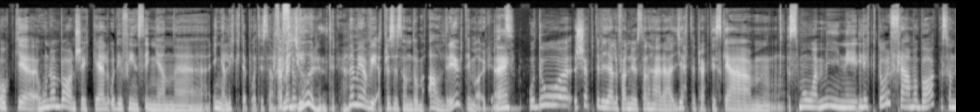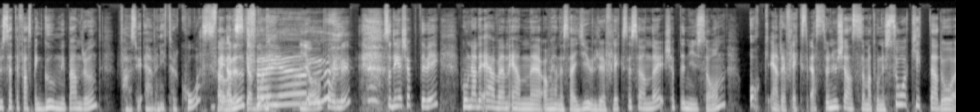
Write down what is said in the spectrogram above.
Och eh, hon har en barncykel och det finns ingen, eh, inga lyktor på till exempel. Varför Men då gör inte det? Nej, men jag vet, precis som de är aldrig ute i mörkret. Nej. Och då köpte vi i alla fall nu såna här äh, jättepraktiska mm, små minilyktor fram och bak som du sätter fast med gummiband runt. Fanns ju även i turkos. Favoritfärgen. jag och Polly. Så det köpte vi. Hon hade även en eh, av hennes så här julreflexer sönder, köpte en ny sån och en reflexväst. Så nu känns det som att hon är så kittad och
